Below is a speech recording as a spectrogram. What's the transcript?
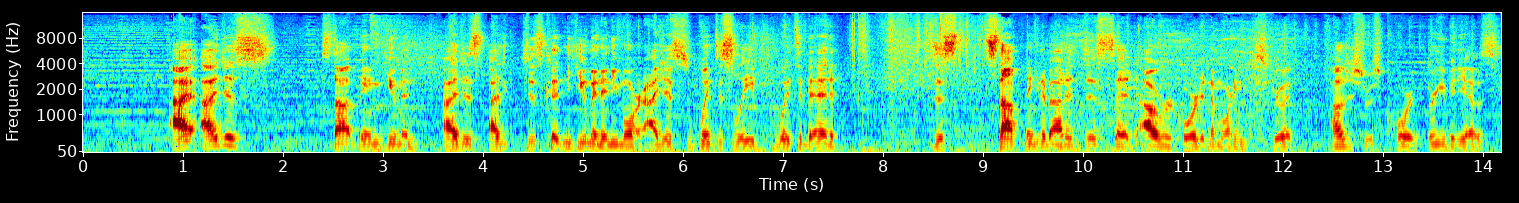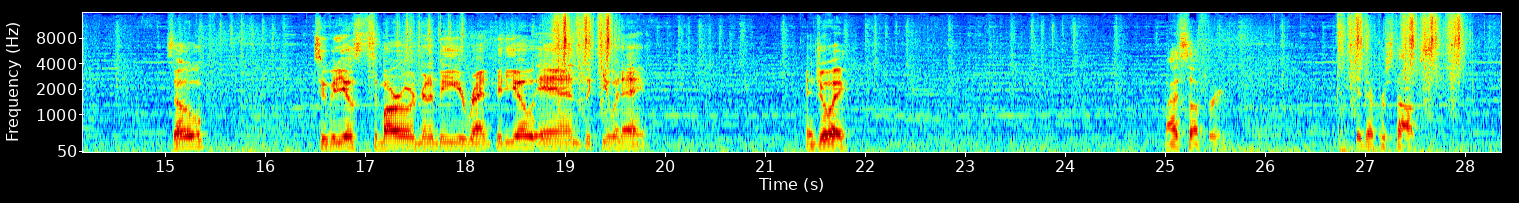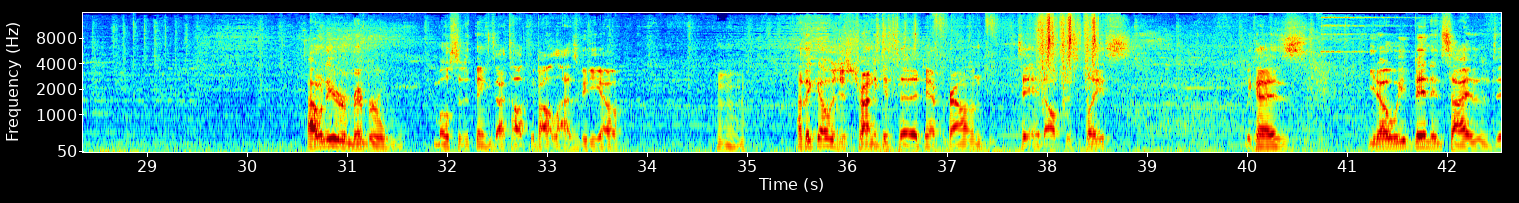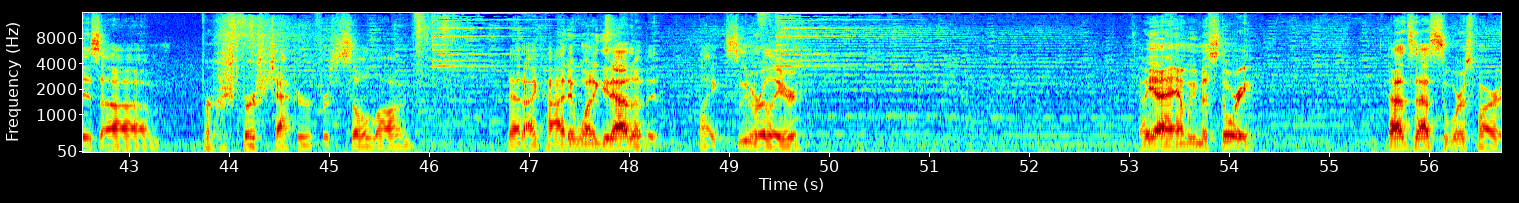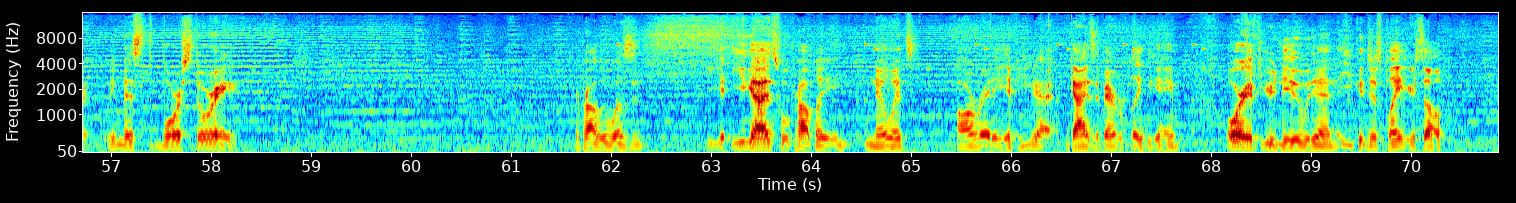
I I just stopped being human. I just I just couldn't human anymore. I just went to sleep, went to bed, just stopped thinking about it. Just said I'll record in the morning. Screw it. I'll just record three videos. So two videos tomorrow are gonna be your rant video and the Q and A. Enjoy. My suffering. It never stops. I don't even remember most of the things I talked about last video. Hmm. I think I was just trying to get to Death Crown to end off this place. Because, you know, we've been inside of this um, first chapter for so long that I kind of want to get out of it. Like, sooner or later. Oh yeah, and we missed story. That's that's the worst part. We missed more story. It probably wasn't. You guys will probably know it already if you guys have ever played the game, or if you're new, then you could just play it yourself.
